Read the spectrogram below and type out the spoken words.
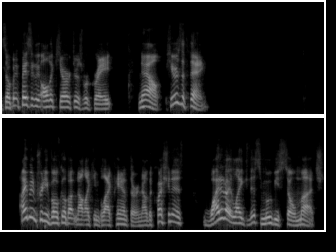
So basically, all the characters were great. Now, here's the thing I've been pretty vocal about not liking Black Panther. Now, the question is, why did I like this movie so much,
